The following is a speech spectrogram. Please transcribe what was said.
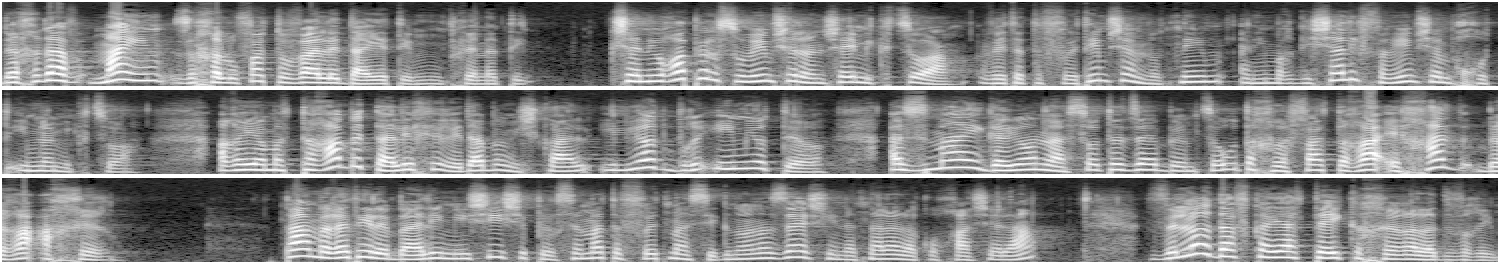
דרך אגב, מים זה חלופה טובה לדיאטים מבחינתי. כשאני רואה פרסומים של אנשי מקצוע ואת התפריטים שהם נותנים, אני מרגישה לפעמים שהם חוטאים למקצוע. הרי המטרה בתהליך ירידה במשקל היא להיות בריאים יותר, אז מה ההיגיון לעשות את זה באמצעות החלפת רע אחד ברע אחר? פעם הראיתי לבעלי מישהי שפרסמה תפריט מהסגנון הזה שהיא נתנה ללקוחה שלה, ולא דווקא היה טייק אחר על הדברים.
